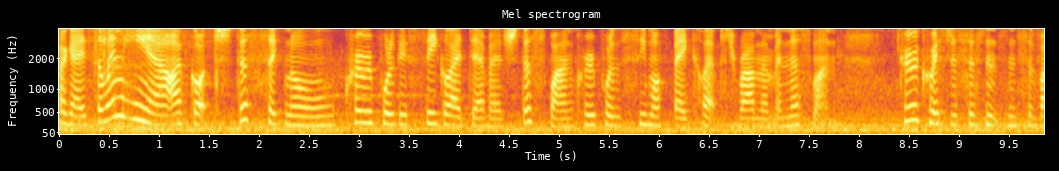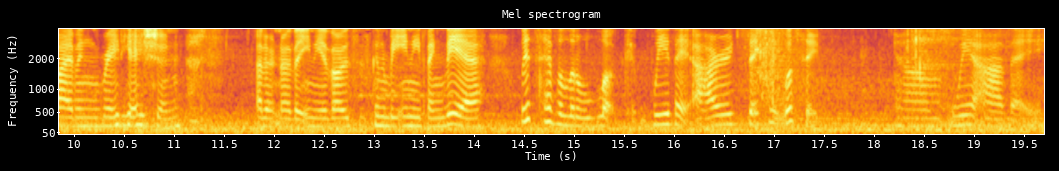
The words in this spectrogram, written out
Okay, so in here I've got this signal, crew reported their sea glide damage, this one, crew reported the Seamoth Bay collapsed around them, and this one. Crew requested assistance in surviving radiation. I don't know that any of those is going to be anything there. Let's have a little look at where they are exactly. Whoopsie. Um, where are they?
